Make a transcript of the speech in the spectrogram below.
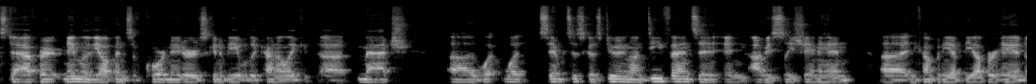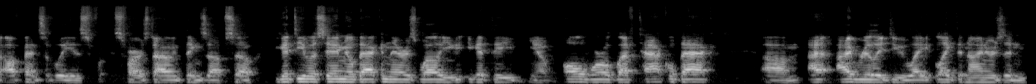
staff, or namely the offensive coordinator, is going to be able to kind of like uh, match uh, what what San Francisco is doing on defense, and, and obviously Shanahan uh, and company have the upper hand offensively as as far as dialing things up. So you get Deebo Samuel back in there as well. You you get the you know all world left tackle back. Um, I I really do like like the Niners, and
